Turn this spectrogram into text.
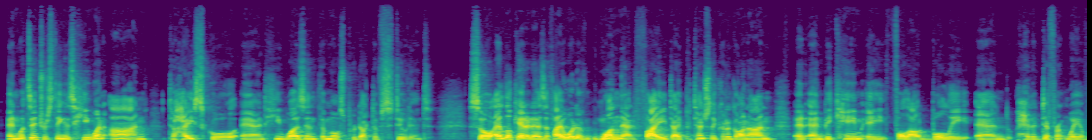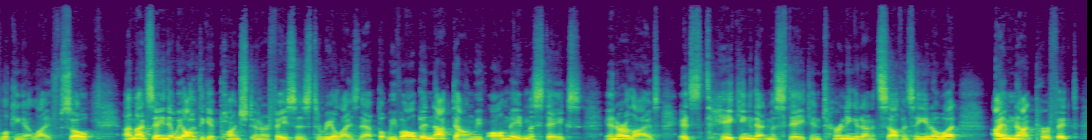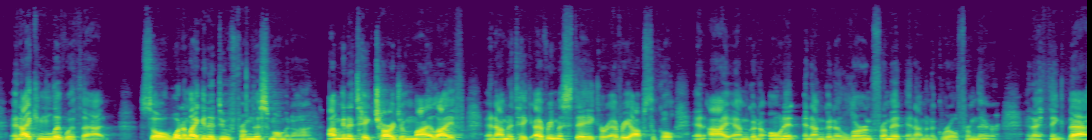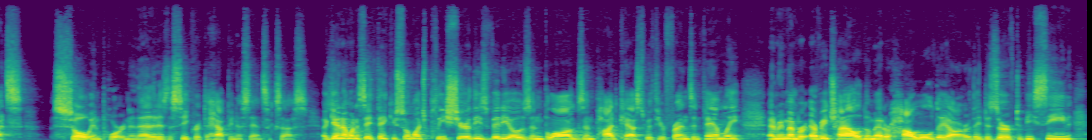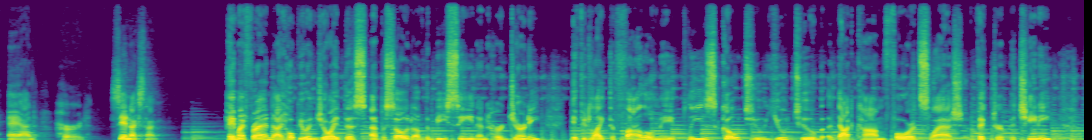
And what's interesting is he went on to high school and he wasn't the most productive student. So I look at it as if I would have won that fight, I potentially could have gone on and, and became a full out bully and had a different way of looking at life. So I'm not saying that we all have to get punched in our faces to realize that, but we've all been knocked down. We've all made mistakes in our lives. It's taking that mistake and turning it on itself and saying, you know what? I am not perfect and I can live with that. So, what am I going to do from this moment on? I'm going to take charge of my life and I'm going to take every mistake or every obstacle and I am going to own it and I'm going to learn from it and I'm going to grow from there. And I think that's so important and that is the secret to happiness and success. Again, I want to say thank you so much. Please share these videos and blogs and podcasts with your friends and family. And remember, every child, no matter how old they are, they deserve to be seen and heard. See you next time. Hey, my friend, I hope you enjoyed this episode of the Be Seen and Heard Journey. If you'd like to follow me, please go to youtube.com forward slash Victor Pacini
